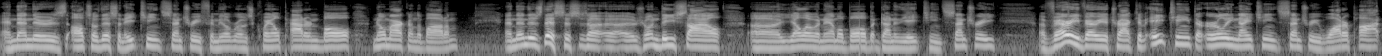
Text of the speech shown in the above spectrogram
And then there's also this, an 18th century Famille Rose quail pattern bowl, no mark on the bottom. And then there's this. This is a, a style uh, yellow enamel bowl, but done in the 18th century. A very, very attractive 18th or early 19th century water pot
